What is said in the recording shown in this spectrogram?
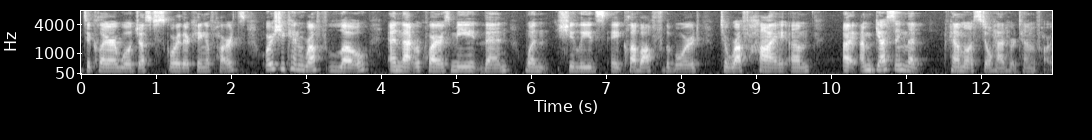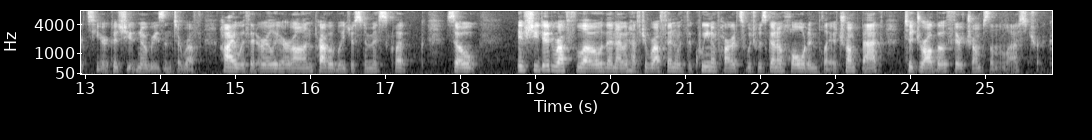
declare will just score their king of hearts, or she can ruff low, and that requires me then, when she leads a club off the board, to ruff high. Um, I, I'm guessing that Pamela still had her ten of hearts here, because she had no reason to ruff high with it earlier on, probably just a misclick. So if she did ruff low, then I would have to ruff in with the queen of hearts, which was going to hold and play a trump back to draw both their trumps on the last trick.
